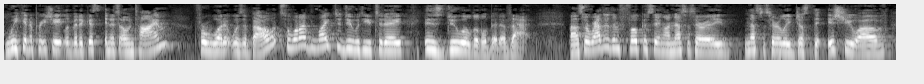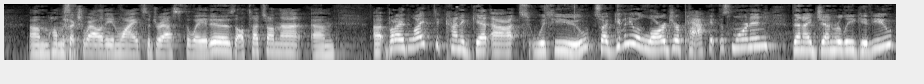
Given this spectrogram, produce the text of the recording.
we can appreciate Leviticus in its own time for what it was about. So what I'd like to do with you today is do a little bit of that. Uh, so rather than focusing on necessarily necessarily just the issue of um, homosexuality and why it's addressed the way it is, I'll touch on that. Um, uh, but I'd like to kind of get at with you. So I've given you a larger packet this morning than I generally give you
